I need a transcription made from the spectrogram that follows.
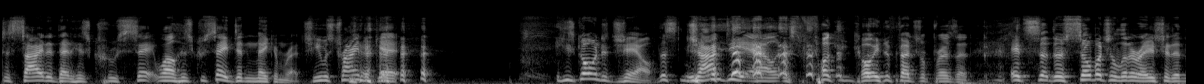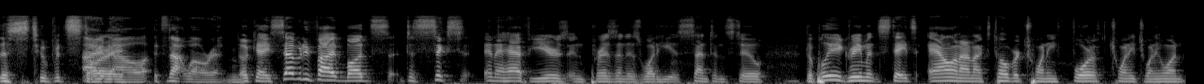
decided that his crusade, well, his crusade didn't make him rich. He was trying to get. He's going to jail. This John D. Allen is fucking going to federal prison. It's uh, there's so much alliteration in this stupid story. I know. It's not well written. Okay, 75 months to six and a half years in prison is what he is sentenced to. The plea agreement states Allen on October 24th, 2021,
